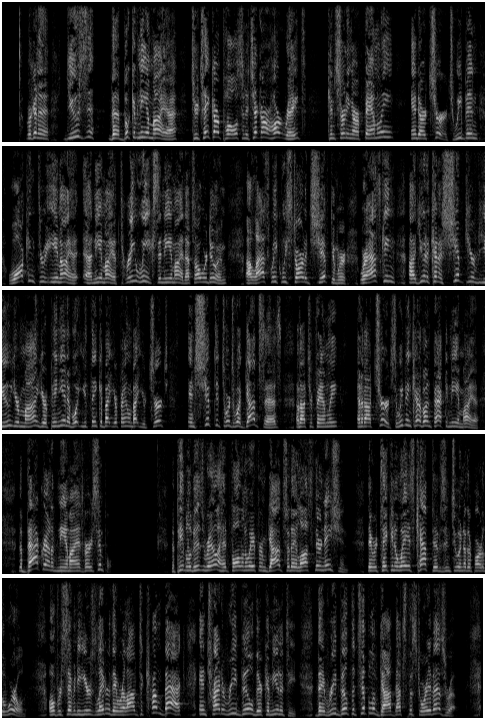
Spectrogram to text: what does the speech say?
We're going to use the book of Nehemiah to take our pulse and to check our heart rate concerning our family and our church. We've been walking through Nehemiah, uh, Nehemiah three weeks in Nehemiah. That's all we're doing. Uh, last week we started shift, and we're we're asking uh, you to kind of shift your view, your mind, your opinion of what you think about your family, about your church, and shift it towards what God says about your family and about church. So we've been kind of unpacking Nehemiah. The background of Nehemiah is very simple. The people of Israel had fallen away from God, so they lost their nation. They were taken away as captives into another part of the world. Over 70 years later, they were allowed to come back and try to rebuild their community. They rebuilt the temple of God. That's the story of Ezra.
